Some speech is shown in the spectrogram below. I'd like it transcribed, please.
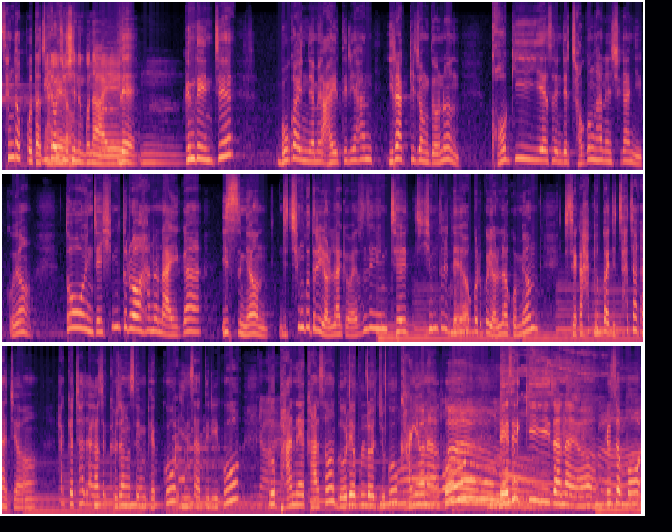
생각보다 잘해요. 믿어주시는구나 아예. 네. 음. 근데 이제 뭐가 있냐면 아이들이 한 1학기 정도는 거기에서 이제 적응하는 시간이 있고요. 또 이제 힘들어하는 아이가 있으면 이제 친구들이 연락이 와요. 선생님 제 힘들대요. 그리고 연락 오면 제가 학교까지 찾아가죠. 학교 찾아가서 교장 선생님 뵙고 인사드리고 그 반에 가서 노래 불러주고 강연하고 내 새끼잖아요. 그래서 뭐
